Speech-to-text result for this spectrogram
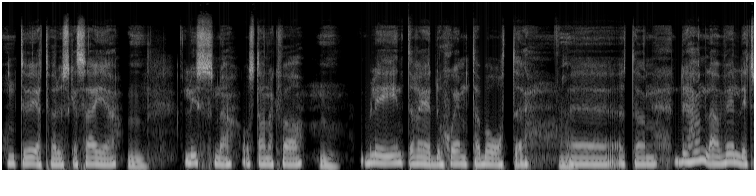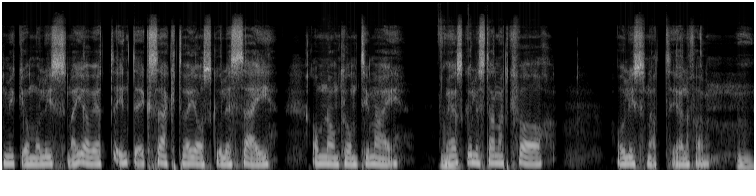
och inte vet vad du ska säga, Mm. lyssna och stanna kvar. Mm. Bli inte rädd och skämta bort det. Eh, utan det handlar väldigt mycket om att lyssna. Jag vet inte exakt vad jag skulle säga om någon kom till mig. Men jag skulle stannat kvar och lyssnat i alla fall. Mm.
